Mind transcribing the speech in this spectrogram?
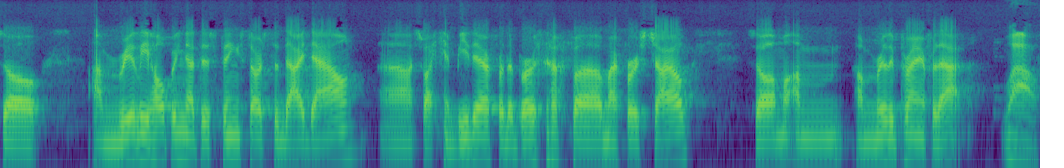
So I'm really hoping that this thing starts to die down, uh, so I can be there for the birth of uh, my first child. So I'm I'm I'm really praying for that. Wow.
